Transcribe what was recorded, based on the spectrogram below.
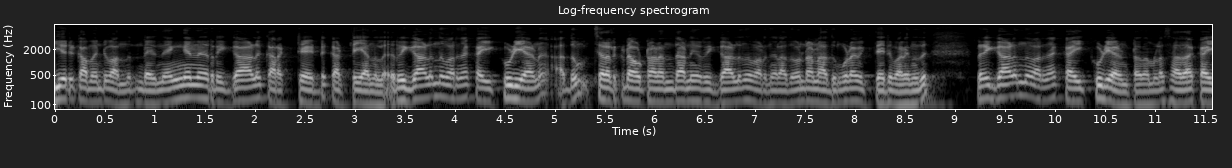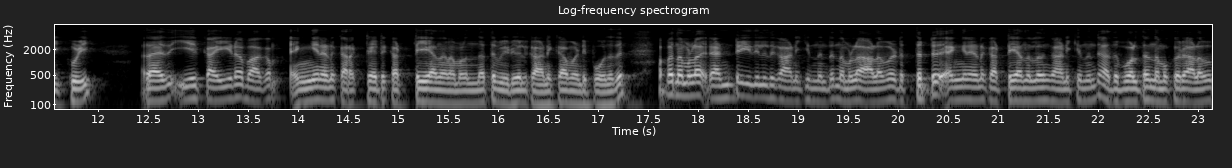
ഈ ഒരു കമന്റ് വന്നിട്ടുണ്ടായിരുന്നു. എങ്ങനെ റിഗാൾ കറക്റ്റായിട്ട് കട്ട് ചെയ്യാന്നുള്ളത്. റിഗാൾ എന്ന് പറഞ്ഞാൽ കൈക്കുഴിയാണ്. അതും ചിലർക്ക് ഡൗട്ടാണ് എന്താണ് ഈ റിഗാൾ എന്ന് പറഞ്ഞാൽ? അതുകൊണ്ടാണ് അതും കൂടെ വ്യക്തമായിട്ട് പറയുന്നത്. റിഗാൾ എന്ന് പറഞ്ഞാൽ കൈക്കുഴിയാണ് കേട്ടോ നമ്മുടെ സാധാ കൈക്കുഴി. അതായത് ഈ കൈയുടെ ഭാഗം എങ്ങനെയാണ് കറക്റ്റായിട്ട് കട്ട് ചെയ്യാന്നാണ് നമ്മൾ ഇന്നത്തെ വീഡിയോയിൽ കാണിക്കാൻ വേണ്ടി പോകുന്നത്. അപ്പോൾ നമ്മൾ രണ്ട് രീതിയിൽ ഇത് കാണിക്കുന്നുണ്ട്. നമ്മൾ അളവെടുത്തിട്ട് എങ്ങനെയാണ് കട്ട് ചെയ്യുക എന്നുള്ളതും കാണിക്കുന്നുണ്ട്. അതുപോലെ തന്നെ നമുക്കൊരു അളവ്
